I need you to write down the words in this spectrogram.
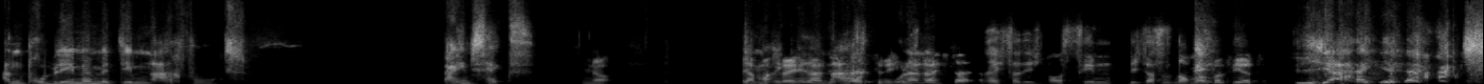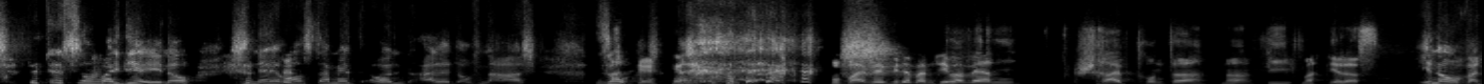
an Probleme mit dem Nachwuchs. Beim Sex. Ja. Da mache ich mir danach. rechtzeitig rausziehen. Ich Oder dann, rechtzeitig rausziehen, nicht, dass es nochmal passiert. Ja, ja, das ist so bei dir, genau. Schnell raus damit und alles auf den Arsch. So, Wobei wir wieder beim Thema werden, schreibt drunter, ne, wie macht ihr das? genau, was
